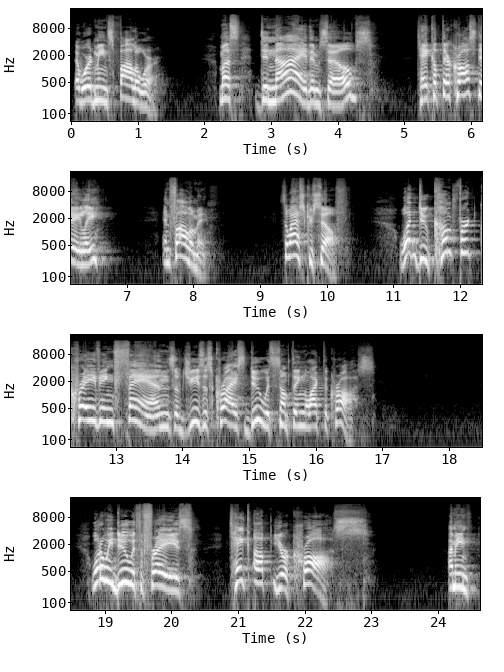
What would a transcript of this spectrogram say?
that word means follower, must deny themselves, take up their cross daily, and follow me. So ask yourself what do comfort craving fans of Jesus Christ do with something like the cross? What do we do with the phrase, take up your cross? I mean,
